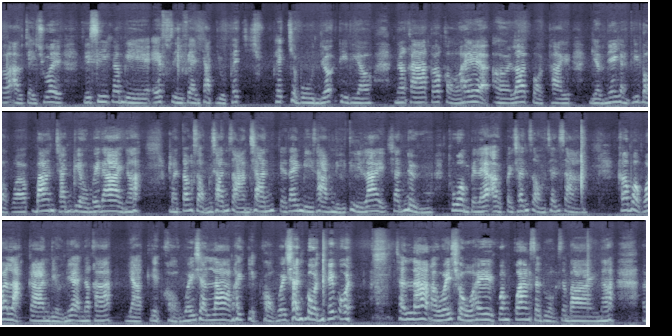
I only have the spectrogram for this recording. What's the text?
ก็เอาใจช่วยดิซี่ก็มี FC แฟนคลับอยู่เพชรเพชรบูรณ์เยอะทีเดียวนะคะ ก็ขอให้เออรอดปลอดภัย เดี๋ยวนี้อย่างที่บอกว่าบ้านชั้นเดียวไม่ได้นะ มันต้องสองชั้นสามชั้น จะได้มีทางหนีทีไล่ชั้นหนึ่งท่วมไปแล้วเอาไปชั้นสองชั้นสามเขาบอกว่าหลักการเดี๋ยวนี้นะคะ อยากเก็บของไว้ชั้นล่าง ให้เก็บของไว้ชั้นบนให้หมด ชั้นล่างเอาไว้โชว์ให้กว้างๆสะดวกสบายนะเอ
